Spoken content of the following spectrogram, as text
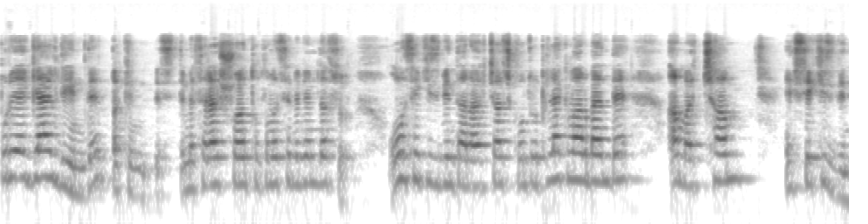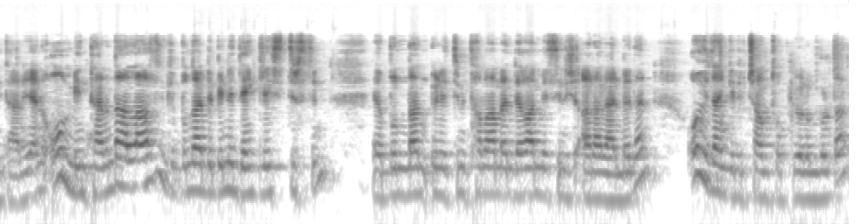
Buraya geldiğimde bakın işte mesela şu an toplama sebebim de şu. 18.000 tane akçaaş kontrplak var bende ama çam e, 8.000 tane. Yani 10.000 tane daha lazım ki bunlar birbirini denkleştirsin. E, bundan üretimi tamamen devam etsin hiç ara vermeden. O yüzden gidip çam topluyorum buradan.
